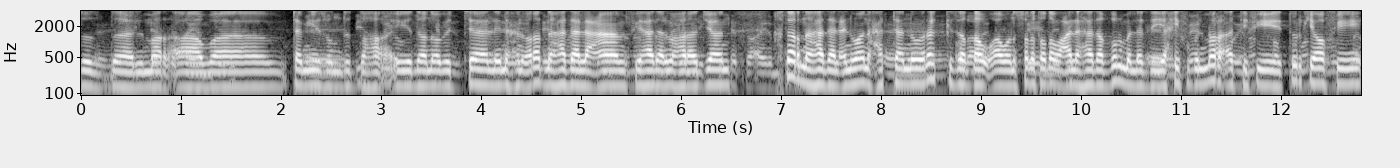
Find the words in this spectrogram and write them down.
ضد المرأة وتمييز ضدها أيضا وبالتالي نحن أردنا هذا العام في هذا المهرجان. اخترنا هذا العنوان حتى نركز الضوء ونسلط الضوء على هذا الظلم الذي يحيف بالمرأة في تركيا وفي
